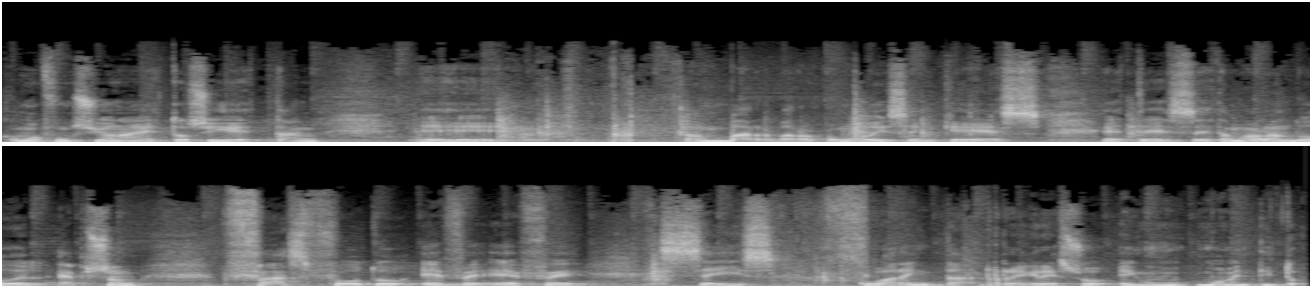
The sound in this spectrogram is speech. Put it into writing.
cómo funciona esto, si es tan tan bárbaro como dicen que es. Este es, estamos hablando del Epson Fast Photo FF640. Regreso en un momentito.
